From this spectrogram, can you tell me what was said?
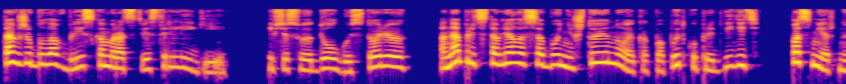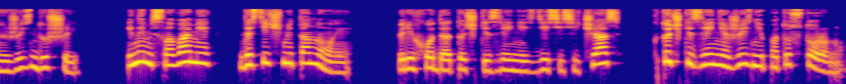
также была в близком родстве с религией, и всю свою долгую историю она представляла собой не что иное, как попытку предвидеть посмертную жизнь души. Иными словами, достичь метанои, перехода от точки зрения здесь и сейчас к точке зрения жизни по ту сторону,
